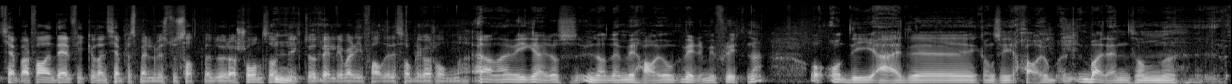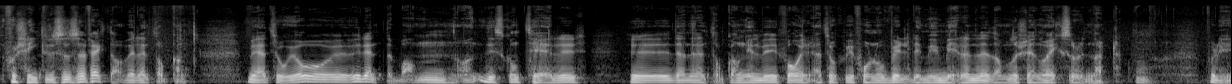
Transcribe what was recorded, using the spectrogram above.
i hvert fall en del fikk jo den kjempesmellen hvis du satt med durasjon. Så mm. fikk du et veldig verdifall i disse obligasjonene. Ja, ja nei, Vi greier oss unna dem. Vi har jo veldig mye flytende. Og, og de er, eh, kan si, har jo bare en sånn forsinkelseseffekt da, ved renteoppgang. Men jeg tror jo rentebanen diskonterer uh, den renteoppgangen vi får. Jeg tror ikke vi får noe veldig mye mer enn det. Da må det skje noe ekstraordinært. Mm. Fordi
